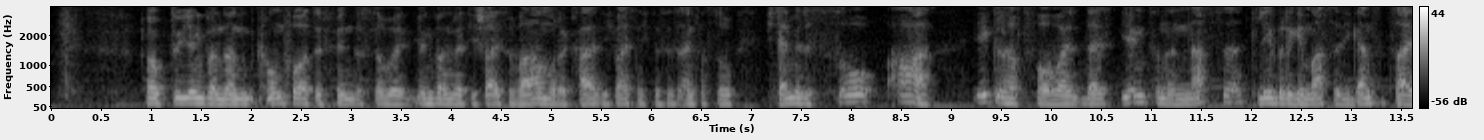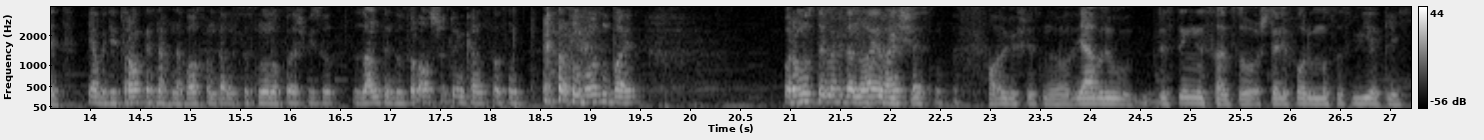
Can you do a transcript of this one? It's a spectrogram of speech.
Ob du irgendwann dann Komforte findest, aber irgendwann wird die Scheiße warm oder kalt, ich weiß nicht. Das ist einfach so, ich stelle mir das so ah, ekelhaft vor, weil da ist irgend so eine nasse, klebrige Masse die ganze Zeit. Ja, aber die trocknet nach einer Woche und dann ist es nur noch weißt, du, wie so Sand, den du so rausschütteln kannst aus dem, aus dem Hosenbein. Oder musst du immer wieder neue reinschießen? Vollgeschissen. Ja, aber du, das Ding ist halt so, stell dir vor, du musst es wirklich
